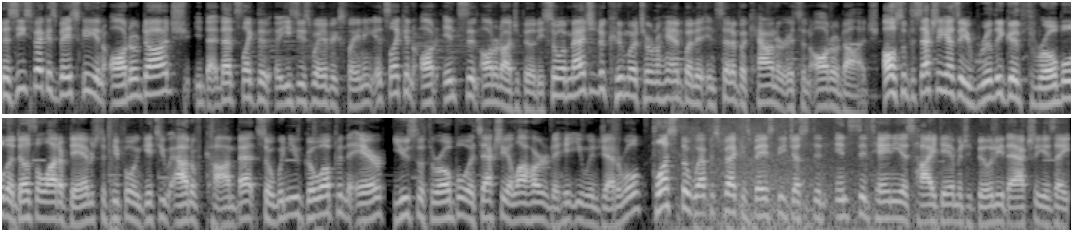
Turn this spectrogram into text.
the Z-Spec is basically an auto dodge, that, that's like the easiest way of explaining. It's like an auto, instant auto dodge ability. So imagine Akuma Eternal Hand, but instead of a counter, it's an auto dodge. Also, this actually has a really good throwable that does a lot of damage to people and gets you out of combat. So when you go up in the air, use the throwable, it's actually a lot harder to hit you in general. Plus, the weapon spec is basically just an instantaneous high damage ability that actually is a...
